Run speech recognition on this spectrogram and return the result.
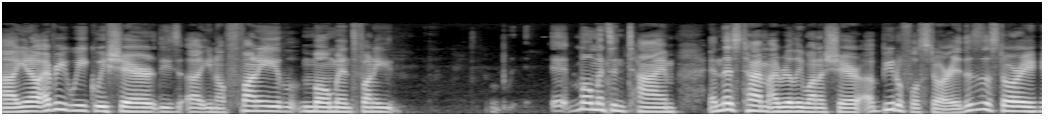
Uh, you know, every week we share these, uh, you know, funny moments, funny eh, moments in time. And this time, I really want to share a beautiful story. This is a story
